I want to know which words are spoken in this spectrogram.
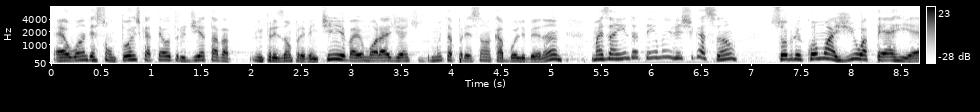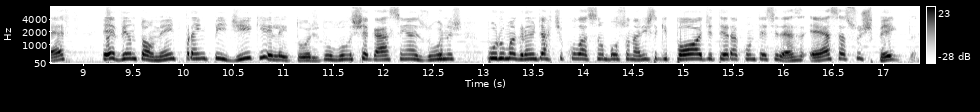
é, o Anderson Torres, que até outro dia estava em prisão preventiva, aí o Moraes, diante de muita pressão, acabou liberando, mas ainda tem uma investigação sobre como agiu a PRF, eventualmente para impedir que eleitores do Lula chegassem às urnas por uma grande articulação bolsonarista que pode ter acontecido. Essa, essa é suspeita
